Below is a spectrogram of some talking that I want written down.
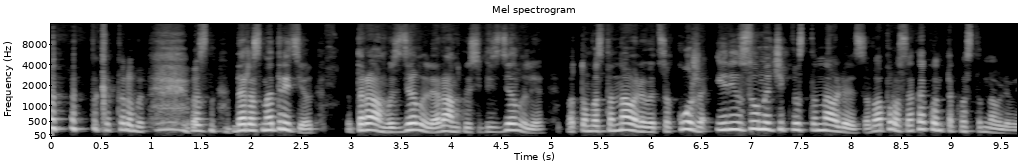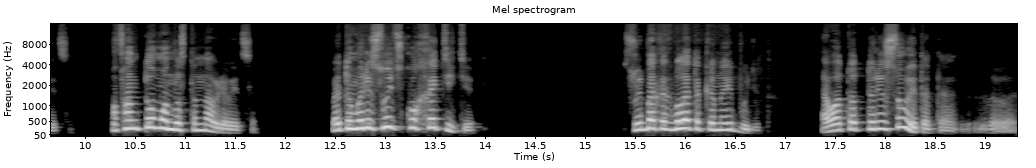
которому даже смотрите, вот травму сделали, ранку себе сделали, потом восстанавливается кожа и рисуночек восстанавливается. Вопрос, а как он так восстанавливается? По фантому он восстанавливается. Поэтому рисуйте сколько хотите. Судьба как была, так она и будет. А вот тот, кто рисует это, э,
